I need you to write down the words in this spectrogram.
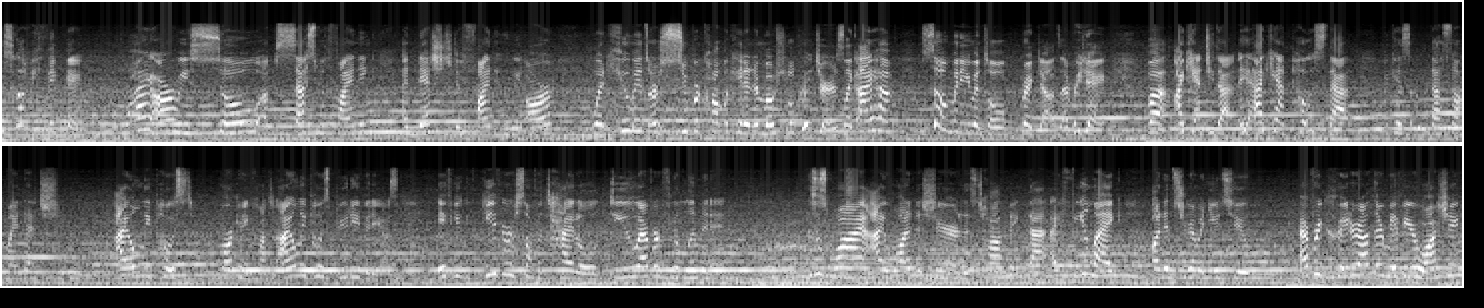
this got me thinking, why are we so obsessed with finding a niche to define who we are when humans are super complicated emotional creatures? Like I have so many mental breakdowns every day, but I can't do that. I can't post that because that's not my niche. I only post marketing content. I only post beauty videos. If you give yourself a title, do you ever feel limited? This is why I wanted to share this topic that I feel like on Instagram and YouTube, every creator out there, maybe you're watching,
